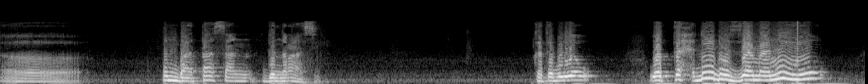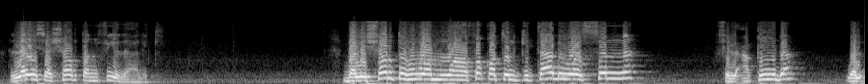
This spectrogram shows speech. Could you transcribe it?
uh, pembatasan generasi. Kata beliau والتحديد الزمني ليس شرطا في ذلك. بل bal syartu huwa muwafaqatul kitab was sunnah fil aqidah wal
